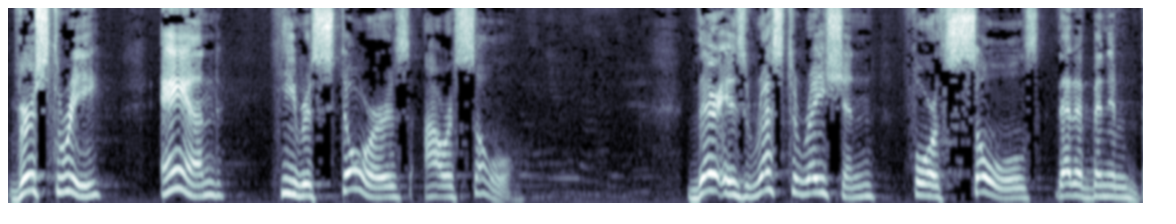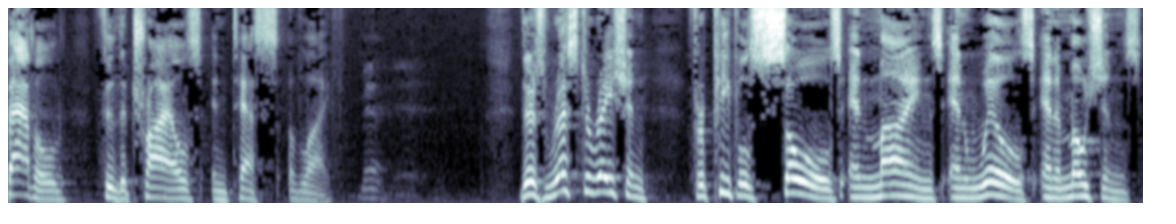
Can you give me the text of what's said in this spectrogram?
Verse 3 and He restores our soul. There is restoration for souls that have been embattled through the trials and tests of life. There's restoration for people's souls and minds and wills and emotions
